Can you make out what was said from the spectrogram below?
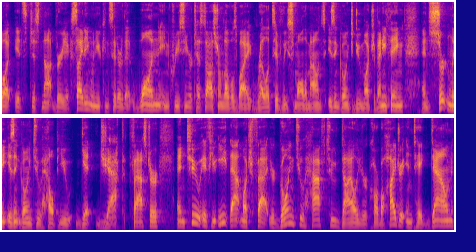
but it's just not very exciting when you consider that one, increasing your testosterone levels by relatively small amounts isn't going to do much of anything, and certainly isn't going to help you get jacked faster. And two, if you eat that much fat, you're going to have to dial your carbohydrate intake down,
